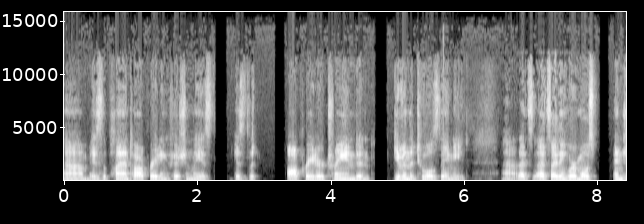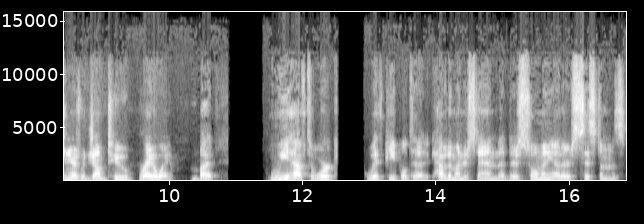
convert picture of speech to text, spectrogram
Um, is the plant operating efficiently? Is is the operator trained and given the tools they need? Uh, that's that's I think where most engineers would jump to right away. But we have to work with people to have them understand that there's so many other systems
